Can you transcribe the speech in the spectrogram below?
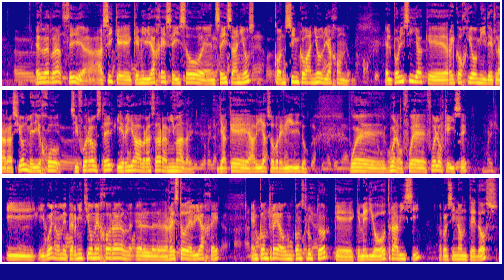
Es verdad, sí. Así que, que mi viaje se hizo en seis años, con cinco años viajando. El policía que recogió mi declaración me dijo, si fuera usted, iría a abrazar a mi madre, ya que había sobrevivido. Pues bueno, fue, fue lo que hice. Y, bueno, me permitió mejorar el resto del viaje. Encontré a un constructor que, que me dio otra bici, Rocinante 2.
